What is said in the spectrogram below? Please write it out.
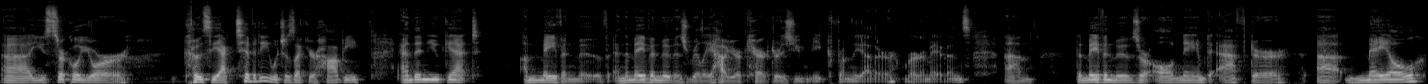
uh, you circle your cozy activity, which is like your hobby, and then you get a maven move. And the maven move is really how your character is unique from the other murder mavens. Um, the maven moves are all named after uh, male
